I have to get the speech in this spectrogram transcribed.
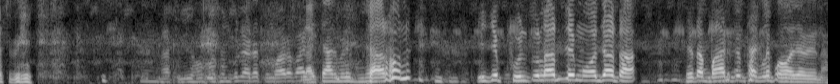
আসবে। কারণ এই যে ফুল তোলার যে মজাটা, সেটা বাড়িতে থাকলে পাওয়া যাবে না।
